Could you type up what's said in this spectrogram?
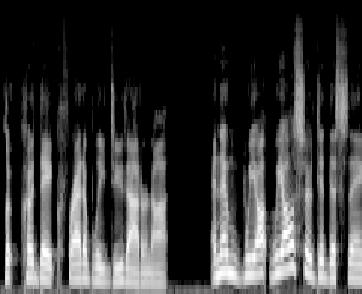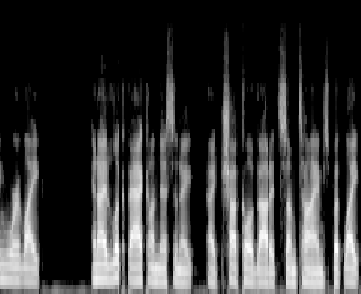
So could they credibly do that or not? And then we we also did this thing where like, and I look back on this and I I chuckle about it sometimes, but like,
